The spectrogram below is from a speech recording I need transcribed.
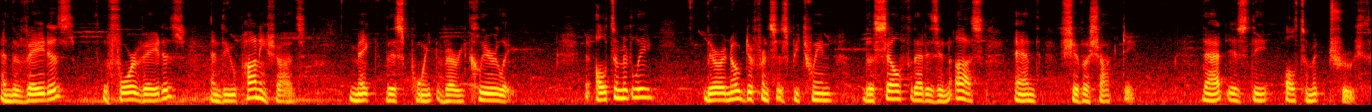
And the Vedas, the four Vedas, and the Upanishads make this point very clearly. And ultimately, there are no differences between the self that is in us and Shiva Shakti. That is the ultimate truth.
